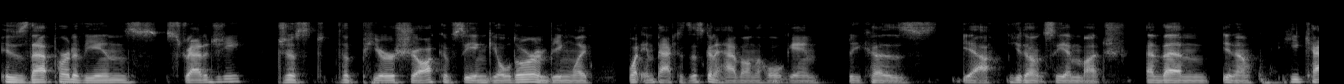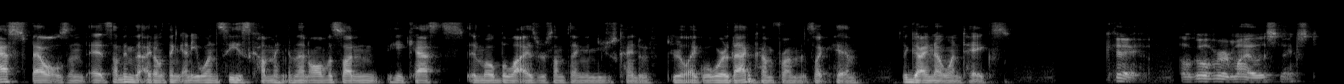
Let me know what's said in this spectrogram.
Is that part of Ian's strategy? Just the pure shock of seeing Gildor and being like, what impact is this going to have on the whole game? Because, yeah, you don't see him much. And then, you know, he casts spells, and it's something that I don't think anyone sees coming. And then all of a sudden, he casts Immobilize or something, and you just kind of, you're like, well, where'd that come from? It's like him, the guy no one takes. Okay, I'll go over my list next.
